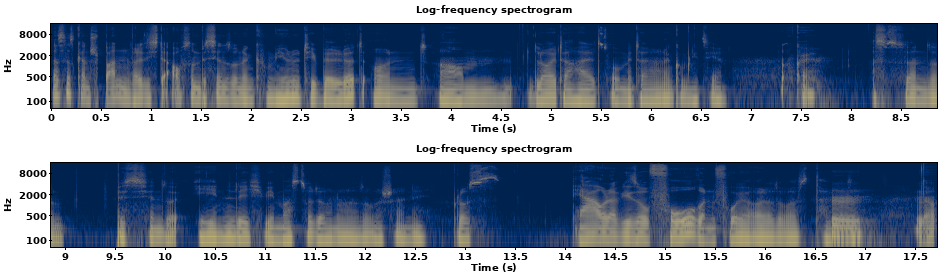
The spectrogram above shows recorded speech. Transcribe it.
das ist ganz spannend, weil sich da auch so ein bisschen so eine Community bildet und ähm, Leute halt so miteinander kommunizieren. Okay. Das ist dann so ein bisschen so ähnlich wie Mastodon oder so wahrscheinlich. Bloß, ja, oder wie so Foren vorher oder sowas teilweise. Hm. Ja.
